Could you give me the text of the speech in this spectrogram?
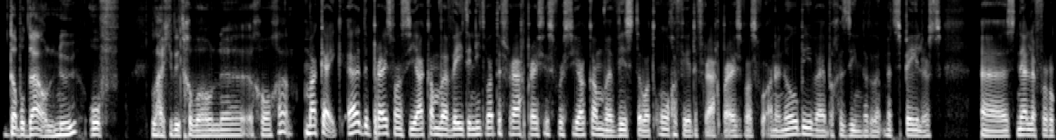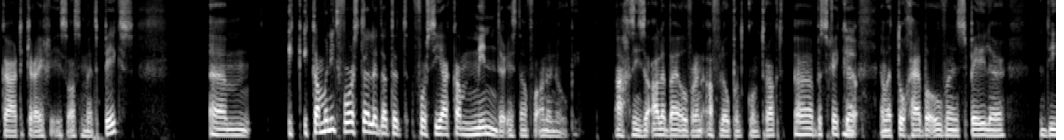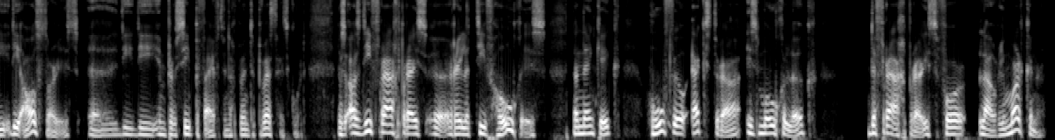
double down nu of laat je dit gewoon, eh, gewoon gaan. Maar kijk, hè, de prijs van Siakam. We weten niet wat de vraagprijs is voor Siakam. We wisten wat ongeveer de vraagprijs was voor Ananobi. We hebben gezien dat het met spelers eh, sneller voor elkaar te krijgen is als met picks. Ehm, ik, ik kan me niet voorstellen dat het voor Siakam minder is dan voor Ananobi. Aangezien ze allebei over een aflopend contract eh, beschikken. Ja. En we het toch hebben over een speler die, die all-star is. eh, die, die in principe 25 punten per wedstrijd scoort. Dus als die vraagprijs relatief hoog is, dan denk ik, hoeveel extra is mogelijk de vraagprijs voor Laurie Markkenen?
